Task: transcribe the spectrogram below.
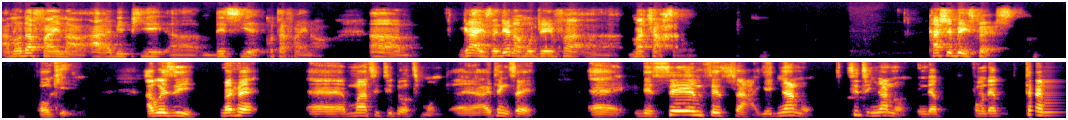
another final a ɛbɛpie um, this year quarter final um, guys, ɛdeɛ na modwen fa uh, matchups Kashe base first. Okay. I Agwezi, mehwɛ uh, Man City Dortmund. Uh, I think say uh, the same fixture yɛnya no City nya no in the from the time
